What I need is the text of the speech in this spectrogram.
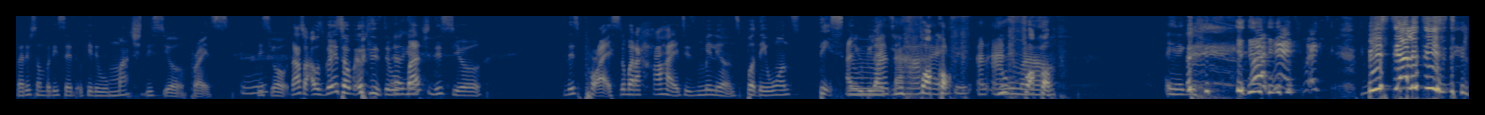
that if somebody said, okay, they will match this your price, this your that's what I was going somewhere with this. They will Okay. match this your this price, no matter how high it is, millions, but they want this, and No you'll be like, you fuck off, you fuck off. What do you expect? Bestiality is the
